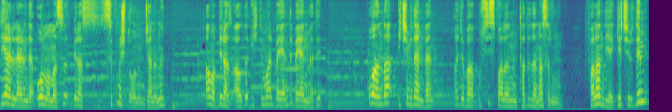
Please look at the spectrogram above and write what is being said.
diğerlerinde olmaması biraz sıkmıştı onun canını. Ama biraz aldı ihtimal beğendi beğenmedi. O anda içimden ben acaba bu sis balığının tadı da nasıl mı falan diye geçirdim.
